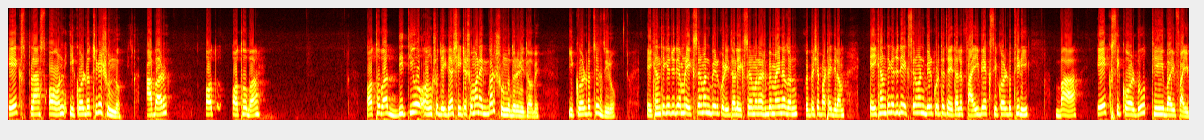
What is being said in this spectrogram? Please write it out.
এক্স প্লাস অন ইকুয়াল হচ্ছে গিয়ে শূন্য। আবার অথ- অথবা অথবা দ্বিতীয় অংশ যেইটা, সেইটা সমান একবার শূন্য ধরে নিতে হবে। ইকুয়াল হচ্ছে জিরো এইখান থেকে যদি আমরা এক্সের মান বের করি, তাহলে এক্সের মান আসবে মাইনাস ওয়ান ওই পেশে পাঠাই দিলাম। এইখান থেকে যদি এক্সের মান বের করতে চাই, তাহলে five X equal to three বা X equal to three by five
